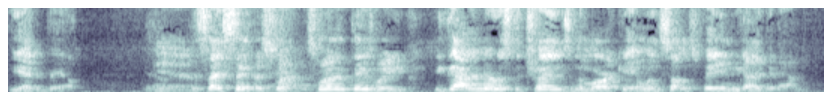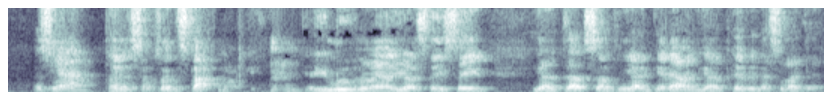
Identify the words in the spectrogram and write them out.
you had to bail. You know? Yeah. It's like sink or swim. It's one of the things where you, you got to notice the trends in the market, and when something's fading, you got to get out. That's all. Yeah. Plain and simple. It's like the stock market. You know, You're moving around, you got to stay safe. You got to duck something, you got to get out, you got to pivot. That's what I did.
